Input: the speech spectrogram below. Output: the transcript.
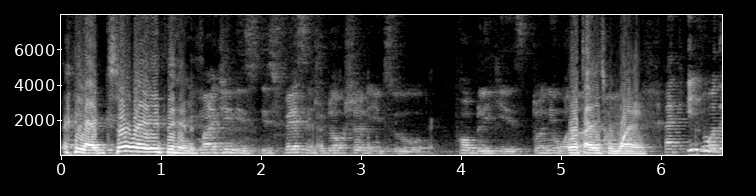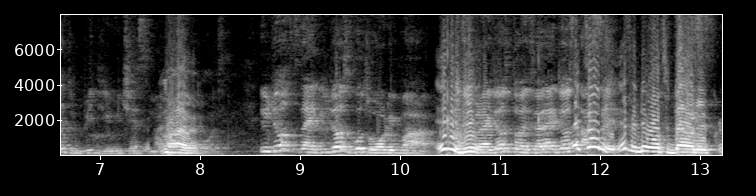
like so many things. Imagine his, his first introduction into public is turning water, Water into wine. Like if you wanted to be the richest man, Man. in the world, you just like you just go to one river. If you did- like just turn it, like just Exactly. If you didn't want to die on the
